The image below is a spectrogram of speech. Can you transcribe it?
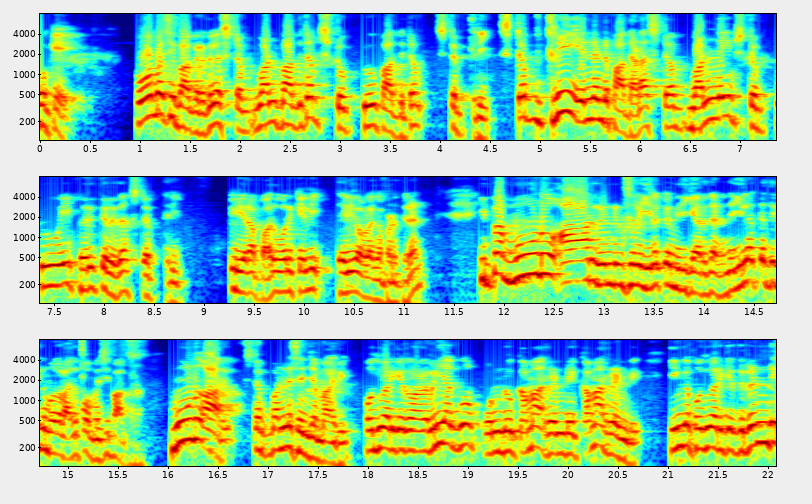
ஓகே போமசி பார்க்கறதுல ஸ்டெப் ஒன் பார்த்துட்டோம் ஸ்டெப் டூ பார்த்துட்டோம் ஸ்டெப் த்ரீ ஸ்டெப் த்ரீ என்னன்னு பார்த்தாடா ஸ்டெப் ஒன்னையும் ஸ்டெப் டூவையும் பெருக்கிறது தான் ஸ்டெப் த்ரீ கிளியரா பாரு ஒரு கேள்வி தெளிவாக வழங்கப்படுத்துறேன் இப்ப மூணு ஆறு ரெண்டுன்னு சில இலக்கம் இருக்கிறது இந்த இலக்கத்துக்கு முதல்ல அது போமசி பார்க்கணும். மூணு ஆறு ஸ்டெப் ஒன்ல செஞ்ச மாதிரி. பொதுவாக அறிக்கிறது வெளியாக்குவோம். ஒன்று கமா ரெண்டு கமா ரெண்டு. இங்க பொதுவாக இருக்கிறது ரெண்டு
